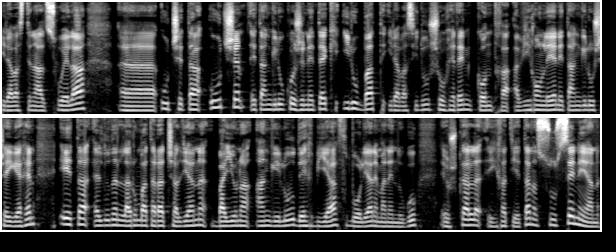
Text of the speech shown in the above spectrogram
irabazten altzuela, uh, uts eta uts, eta angeluko jenetek iru bat irabazidu sogeren kontra aviron lehen eta angelu seigeren, eta elduden larun bat aratsaldian baiona angelu derbia futbolian emanen dugu Euskal Iratietan zuzenean.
